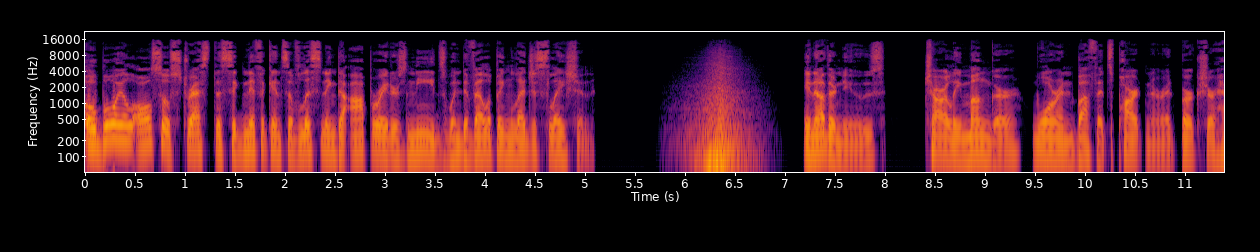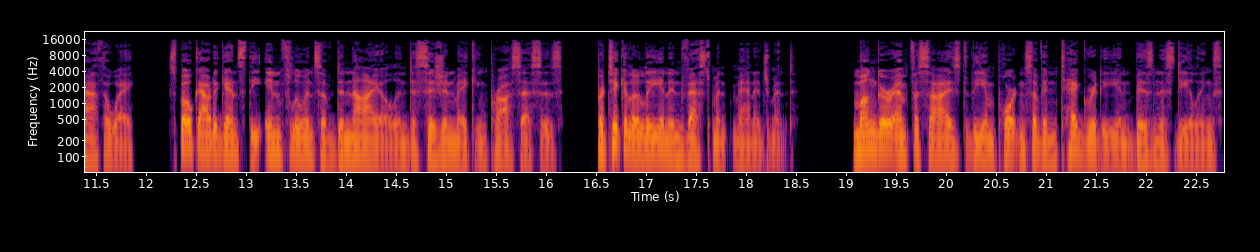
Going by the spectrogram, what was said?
O'Boyle also stressed the significance of listening to operators' needs when developing legislation. In other news, Charlie Munger, Warren Buffett's partner at Berkshire Hathaway, spoke out against the influence of denial in decision making processes, particularly in investment management. Munger emphasized the importance of integrity in business dealings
